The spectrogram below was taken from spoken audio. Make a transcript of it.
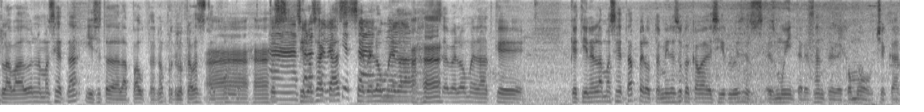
clavado en la maceta y eso te da la pauta, ¿no? Porque lo clavas hasta el fondo. Ajá. Entonces, Ah, si lo sacas, si se ve la humedad, Ajá. se ve la humedad que, que tiene la maceta, pero también eso que acaba de decir Luis es, es muy interesante de cómo checar.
